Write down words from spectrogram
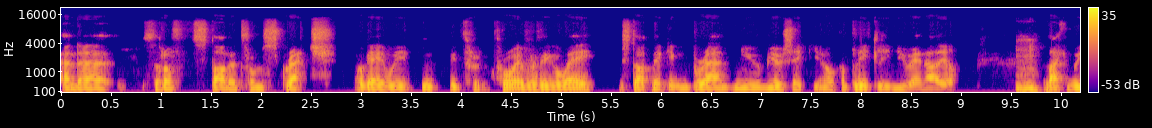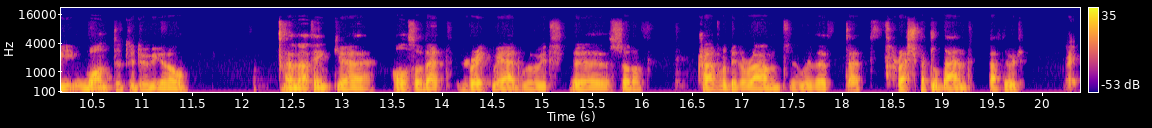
and uh, sort of started from scratch okay we we, we th- throw everything away we start making brand new music you know completely new NIL Mhm. like we wanted to do you know and i think uh, also that break we had where we uh, sort of traveled a bit around with a, that thrash metal band battered Right.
